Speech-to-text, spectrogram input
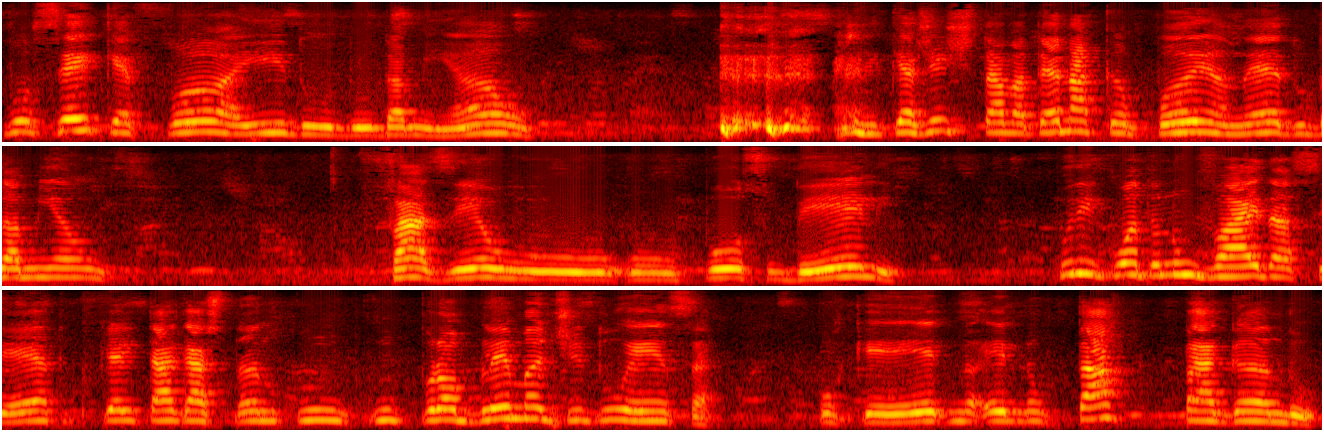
você que é fã aí do, do Damião, que a gente estava até na campanha, né, do Damião fazer o, o poço dele. Por enquanto não vai dar certo, porque ele está gastando com, com problema de doença. Porque ele, ele não está pagando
